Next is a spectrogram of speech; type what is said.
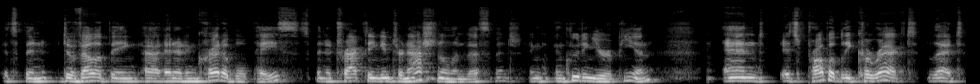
It's been developing uh, at an incredible pace. It's been attracting international investment, in- including European. And it's probably correct that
